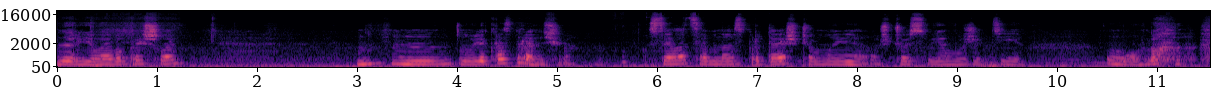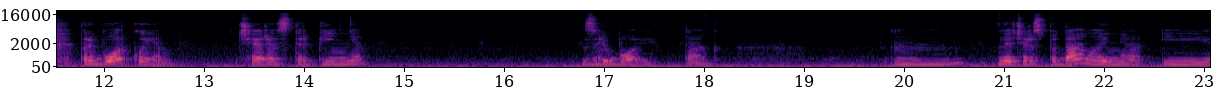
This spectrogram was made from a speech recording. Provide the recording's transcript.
енергії лева прийшли. Мгм. Ну, якраз до речі, сила це в нас про те, що ми щось в своєму житті умовно приборкуємо через терпіння з любові, так? Не через подавлення і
